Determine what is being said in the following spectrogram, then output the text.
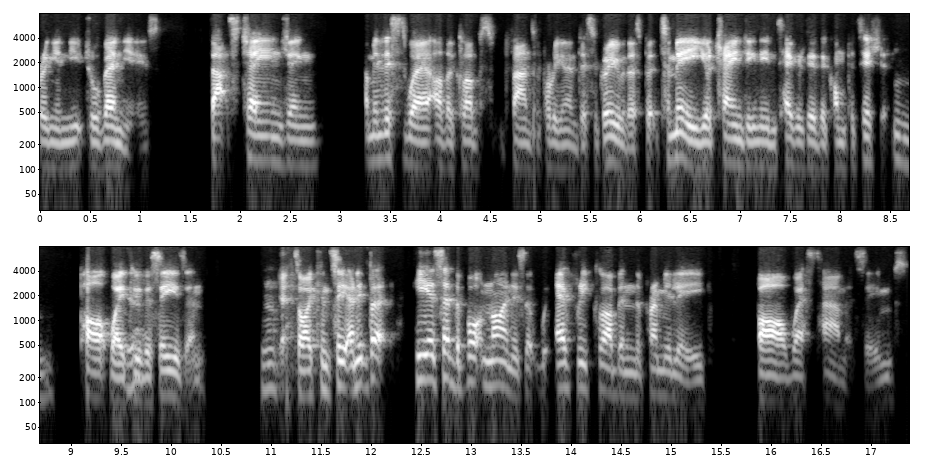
bring in neutral venues, that's changing I mean, this is where other clubs fans are probably going to disagree with us, but to me, you're changing the integrity of the competition mm. part way yeah. through the season. Yeah. So I can see, and it, but he has said the bottom line is that every club in the Premier League, bar West Ham, it seems,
